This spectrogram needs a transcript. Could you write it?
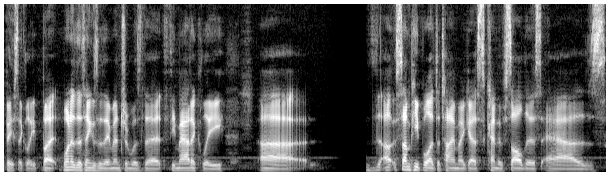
basically, but one of the things that they mentioned was that thematically. Uh, the, uh, some people at the time, I guess, kind of saw this as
